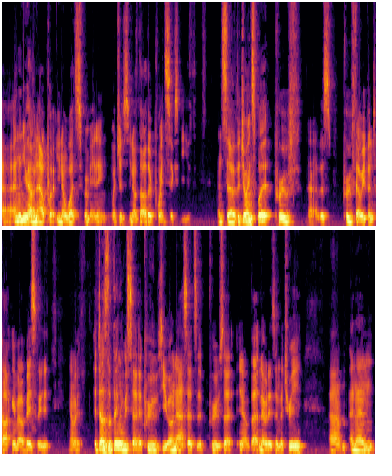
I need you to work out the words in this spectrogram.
uh, and then you have an output. You know what's remaining, which is you know the other 0.6 ETH. And so the join split proof, uh, this proof that we've been talking about, basically, you know, it, it does the thing that we said. It proves you own assets. It proves that you know that node is in the tree, um, and then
